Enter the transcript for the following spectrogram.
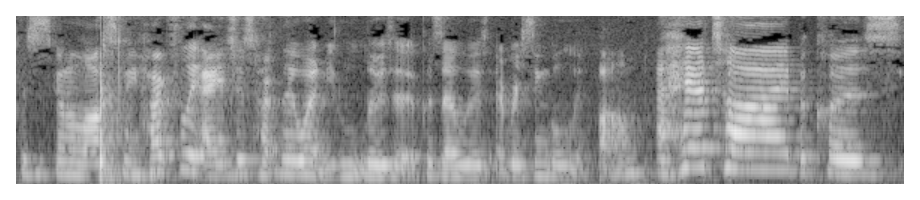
this is going to last me hopefully ages. Hopefully I won't lose it because I lose every single lip balm. A hair tie because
